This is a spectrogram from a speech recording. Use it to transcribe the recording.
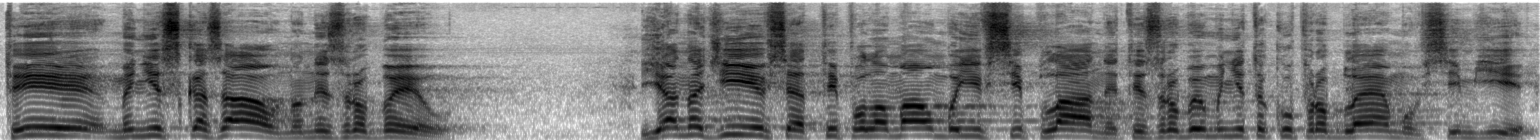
Ти мені сказав, але не зробив. Я надіявся, ти поламав мої всі плани, ти зробив мені таку проблему в сім'ї.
